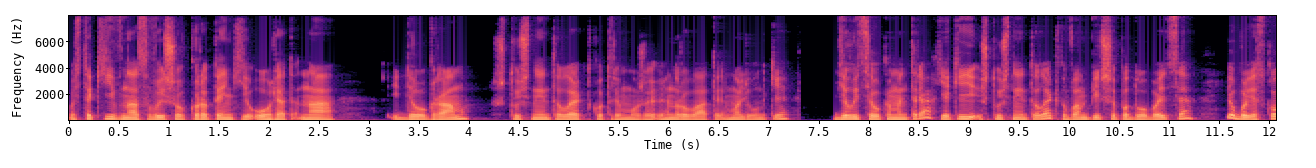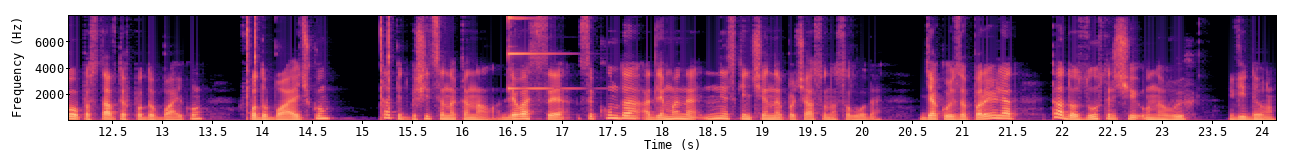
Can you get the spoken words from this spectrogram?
Ось такий в нас вийшов коротенький огляд на ідеограм, штучний інтелект, котрий може генерувати малюнки. Діліться у коментарях, який штучний інтелект вам більше подобається, і обов'язково поставте вподобайку, вподобаєчку та підпишіться на канал. Для вас це секунда, а для мене нескінченна по часу насолода. Дякую за перегляд та до зустрічі у нових відео.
